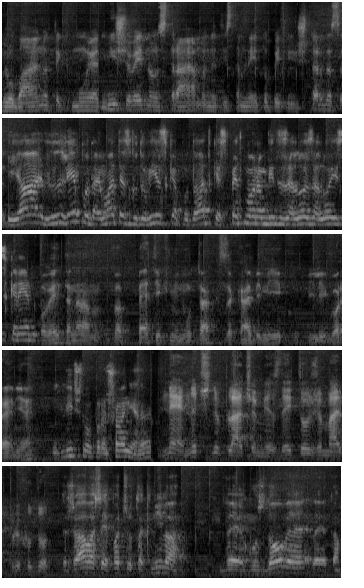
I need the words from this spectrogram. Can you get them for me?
globalno tekmuje, mi še vedno ustrajamo na tistem letu 45. Ja, lepo, da imate zgodovinske podatke, spet moram biti zelo, zelo iskren. Povejte nam v petih minutah, zakaj bi mi kupili gorenje. Odlično vprašanje. Ne? Ne, nič ne plačam, je zdaj to že mal prehodot. Država se je pač utaknila v gozdove, da je tam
